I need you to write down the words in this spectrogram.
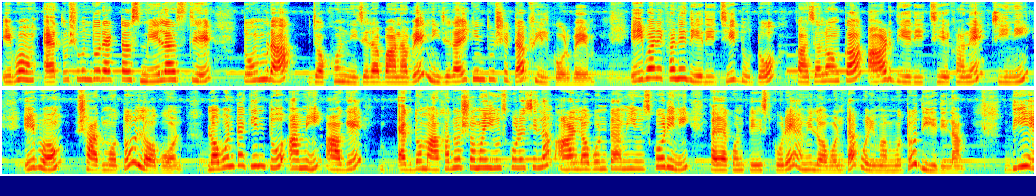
এবং এত সুন্দর একটা স্মেল আসছে, তোমরা যখন নিজেরা বানাবে, নিজেরাই কিন্তু সেটা ফিল করবে। এইবার এখানে দিয়ে দিচ্ছি দুটো কাঁচা লঙ্কা আর দিয়ে দিচ্ছি এখানে চিনি এবং স্বাদ মতো লবণ। লবণটা কিন্তু আমি আগে একদম মাখানোর সময় ইউজ করেছিলাম, আর লবণটা আমি ইউজ করিনি, তাই এখন টেস্ট করে আমি লবণটা পরিমাণ মতো দিয়ে দিলাম। দিয়ে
